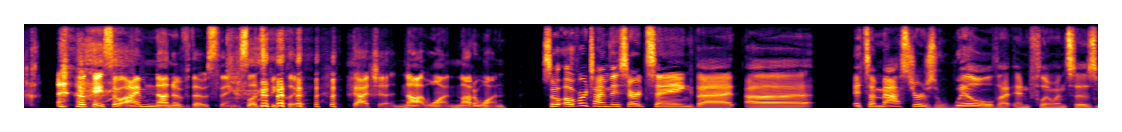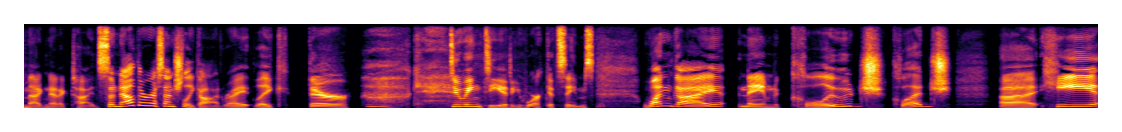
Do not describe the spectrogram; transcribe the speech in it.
okay, so I'm none of those things. Let's be clear. gotcha. Not one. Not a one. So over time they start saying that uh it's a master's will that influences magnetic tides. So now they're essentially God, right? Like they're okay. doing deity work, it seems. One guy named Kluge, uh, he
